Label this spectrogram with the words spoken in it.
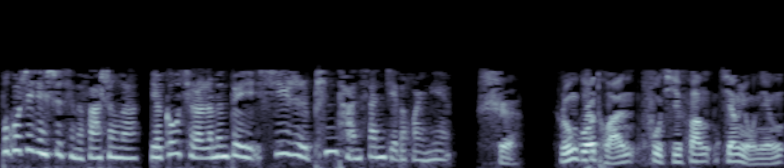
不过这件事情的发生呢，也勾起了人们对昔日拼坛三杰的怀念。是，荣国团、傅其芳、江永宁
